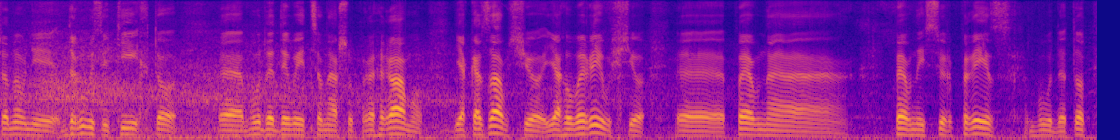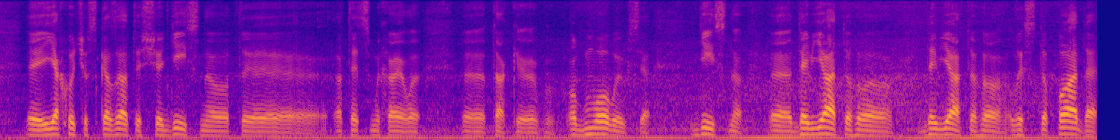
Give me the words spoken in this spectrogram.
шановні друзі, ті, хто е, буде дивитися нашу програму, я казав, що я говорив, що е, певна. Певний сюрприз буде. Тут е, я хочу сказати, що дійсно от, е, отець Михайло е, так е, обмовився. Дійсно, е, 9, 9 листопада,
